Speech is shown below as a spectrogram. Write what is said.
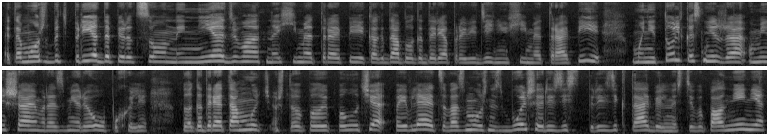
Это может быть предоперационная, неадювантная химиотерапия, когда благодаря проведению химиотерапии мы не только снижаем, уменьшаем размеры опухоли, благодаря тому, что появляется возможность большей резиктабельности, выполнения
